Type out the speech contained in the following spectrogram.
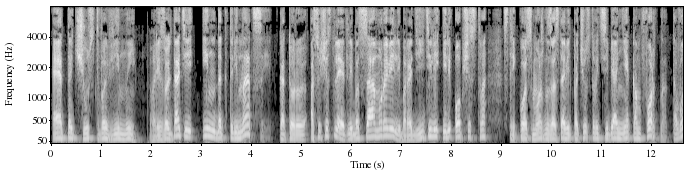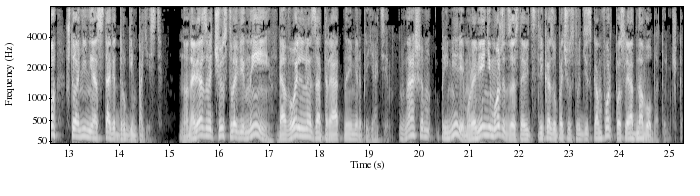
это чувство вины. В результате индоктринации, которую осуществляет либо сам муравей, либо родители или общество, стрекоз можно заставить почувствовать себя некомфортно от того, что они не оставят другим поесть. Но навязывать чувство вины – довольно затратное мероприятие. В нашем примере муравей не может заставить стрекозу почувствовать дискомфорт после одного батончика.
